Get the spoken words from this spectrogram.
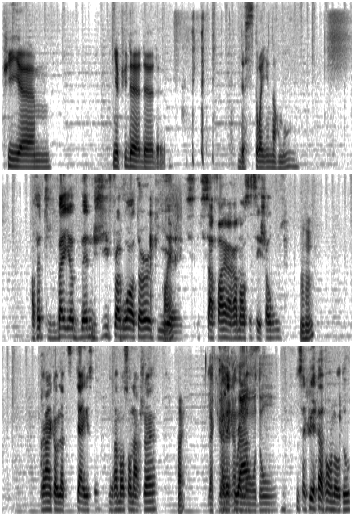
Puis, euh, il n'y a plus de, de, de, de citoyens normaux. En fait, ben, il y a Benji Frogwater qui, Ouais. euh, qui, qui s'affaire à ramasser ses choses. Mhm. Il prend comme la petite caisse. là. Il ramasse son argent. La cuillère Avec à Raph. Il s'accueille à mon dos.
